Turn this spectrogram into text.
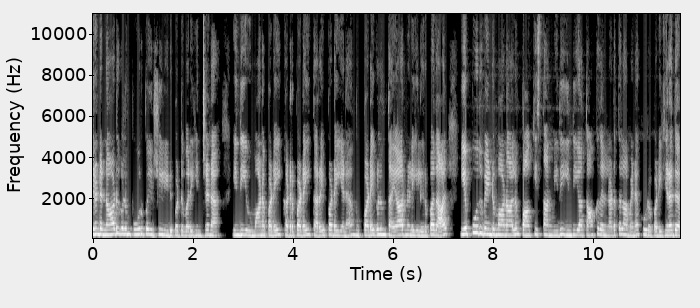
இரண்டு நாடுகளும் போர் பயிற்சியில் ஈடுபட்டு வருகின்றன. இந்திய விமானப்படை கடற்படை தரைப்படை என முப்படைகளும் தயார் நிலையில் இருப்பதால் எப்போது வேண்டுமானாலும் பாகிஸ்தான் மீது இந்தியா தாக்குதல் நடத்தலாம் என கூறப்படுகிறது.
